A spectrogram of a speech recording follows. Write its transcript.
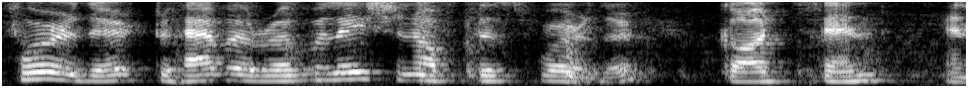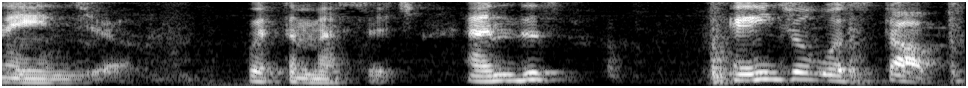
further, to have a revelation of this further, God sent an angel with the message. And this angel was stopped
